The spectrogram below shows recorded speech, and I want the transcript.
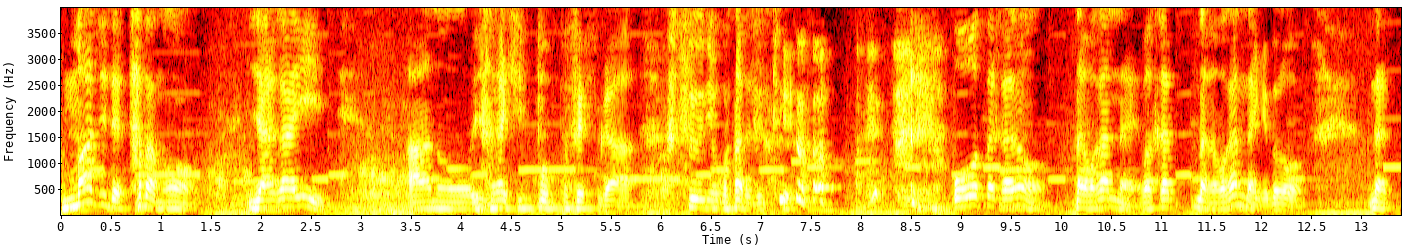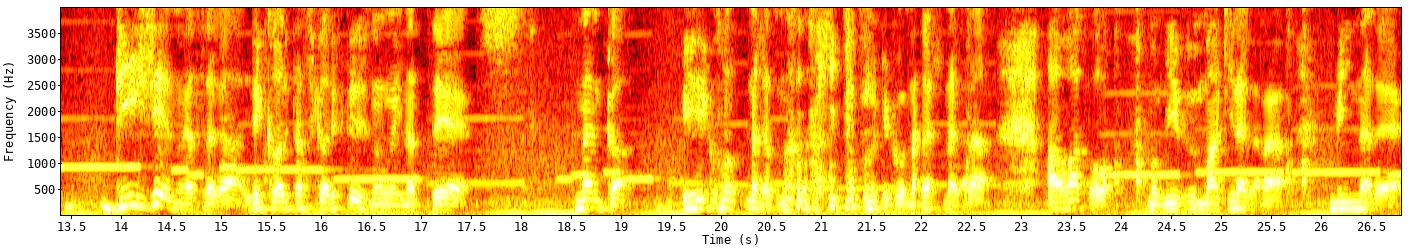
マジでただの野外、あの、野外ヒップホップフェスが普通に行われるっていう。大阪の、なんかわかんない、わか、なんかわかんないけど、な DJ のやつらが入れ替わり立ち替わりステージの上になって、なんか、英語の、なんかそのヒップホップの曲を流しながら、泡と水巻きながら、みんなで、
